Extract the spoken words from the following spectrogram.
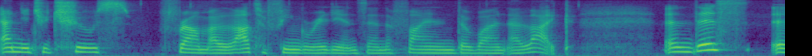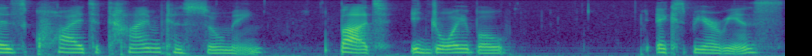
I need to choose from a lot of ingredients and find the one I like. And this is quite a time consuming but enjoyable experience.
